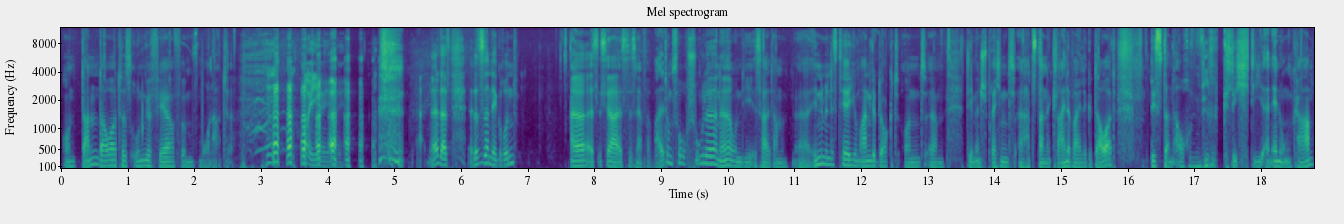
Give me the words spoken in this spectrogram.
und dann dauert es ungefähr fünf Monate. ja, ne, das, das ist dann der Grund, äh, es ist ja, es ist eine Verwaltungshochschule ne, und die ist halt am äh, Innenministerium angedockt und ähm, dementsprechend äh, hat es dann eine kleine Weile gedauert, bis dann auch wirklich die Ernennung kam.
